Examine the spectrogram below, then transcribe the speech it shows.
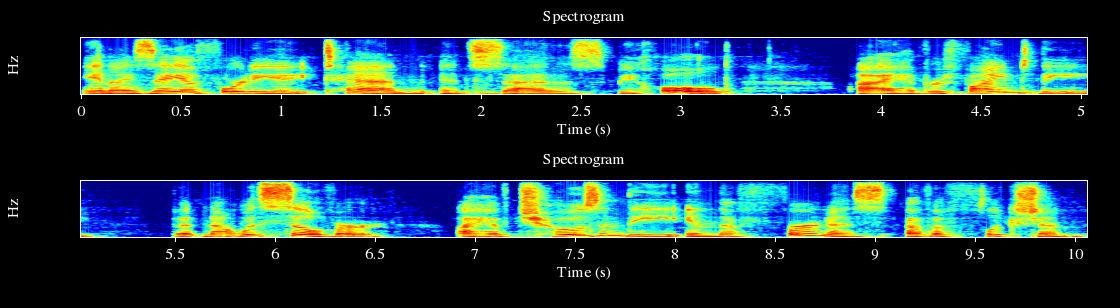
In Isaiah 48:10 it says, "Behold, I have refined thee, but not with silver; I have chosen thee in the furnace of affliction."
